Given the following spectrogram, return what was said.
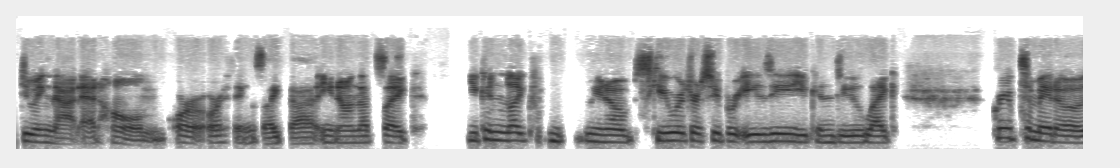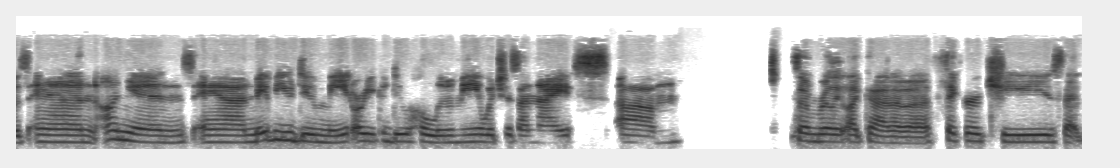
doing that at home or or things like that, you know, and that's like you can like you know, skewers are super easy. You can do like grape tomatoes and onions and maybe you do meat or you can do halloumi which is a nice um, it's a really like kind of a thicker cheese that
